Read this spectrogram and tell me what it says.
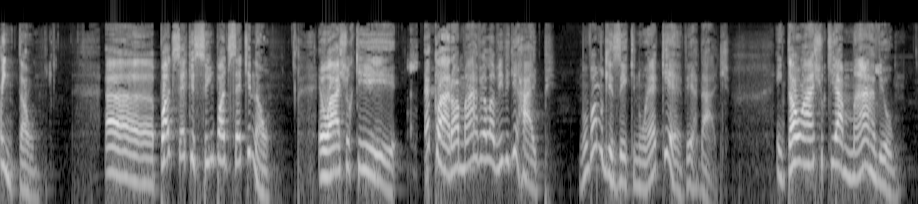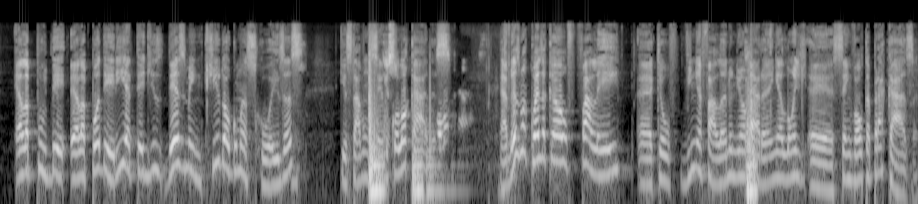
Então, uh, pode ser que sim, pode ser que não. eu acho que. É claro, a Marvel ela vive de hype. Não vamos dizer que não é, que é verdade. Então acho que a Marvel ela, poder, ela poderia ter desmentido algumas coisas que estavam sendo colocadas. É a mesma coisa que eu falei, é, que eu vinha falando em Homem-Aranha é, sem volta para casa.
